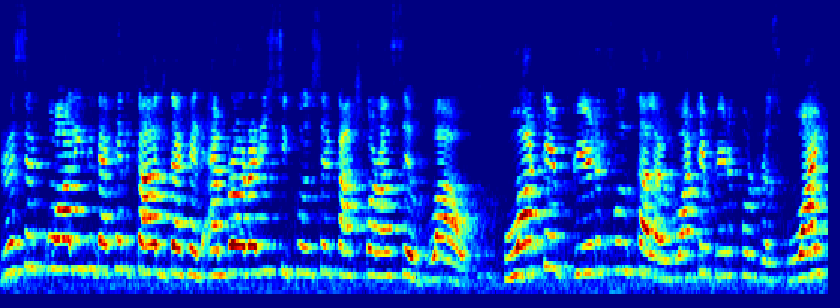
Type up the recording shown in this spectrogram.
ড্রেসের কোয়ালিটি দেখেন, কাজ দেখেন এমব্রয়ডারি সিকোয়েন্সের কাজ করা আছে। Wow what a beautiful colour what a beautiful dress white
